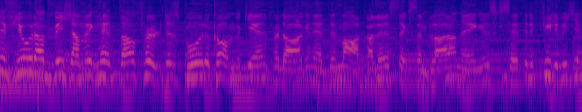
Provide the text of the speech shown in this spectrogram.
i fjor at bikkja fikk hetta og fulgte spor og kom ikke igjen før dagen etter makeløst eksemplar av en engelsk setter fillebikkje.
